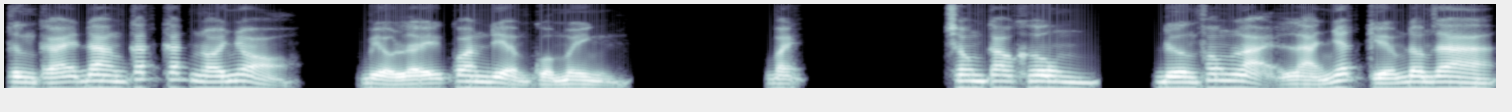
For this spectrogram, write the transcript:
Từng cái đang cắt cắt nói nhỏ, biểu lấy quan điểm của mình. Bạch! trong cao không, đường phong lại là nhất kiếm đâm ra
